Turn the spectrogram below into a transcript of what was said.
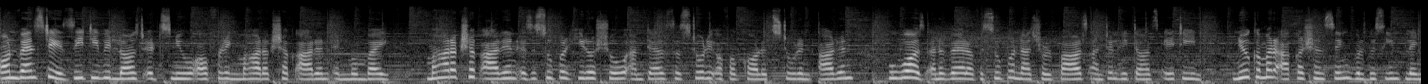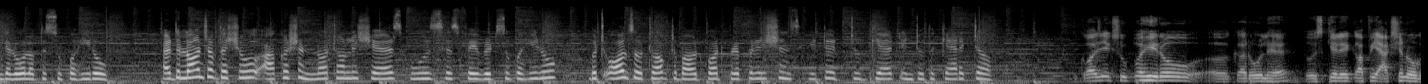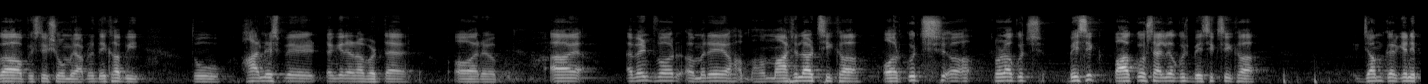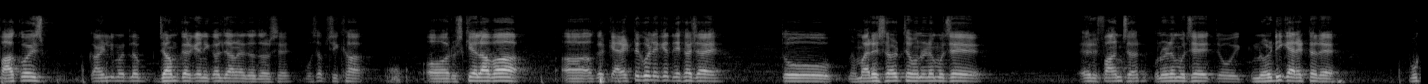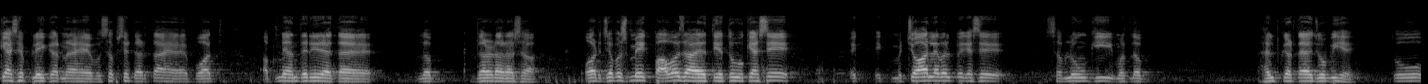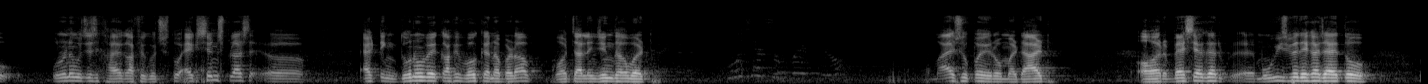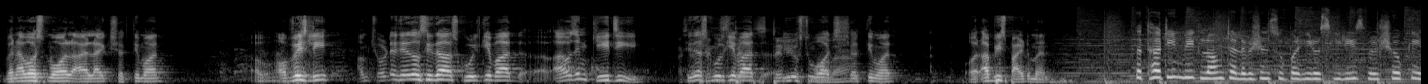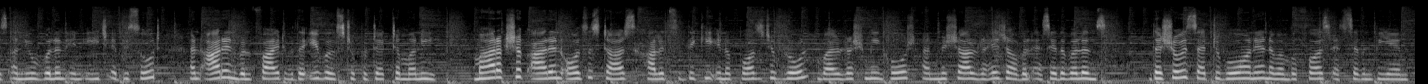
On Wednesday, ZTV launched its new offering Maharakshak Aryan in Mumbai. Maharakshak Aryan is a superhero show and tells the story of a college student Aryan who was unaware of his supernatural powers until he turns 18. Newcomer Akarshan Singh will be seen playing the role of the superhero. At the launch of the show, Akarshan not only shares who is his favorite superhero but also talked about what preparations he did to get into the character. Because एक super hero का role है तो इसके लिए काफ़ी action होगा obviously show में आपने देखा भी। तो हार्नेस पे टंगे रहना पड़ता है, और इवेंट फॉर मैंने हम मार्शल आर्ट सीखा, और कुछ थोड़ा कुछ बेसिक पाको स्टाइल का कुछ बेसिक सीखा। जंप करके नहीं पाको इस काइंडली मतलब जंप करके निकल जाना इधर उधर से, वो सब सीखा। और उसके अलावा अगर कैरेक्टर को लेकर देखा जाए तो हमारे सर थे, उन्होंने मुझे इरफान सर उन्होंने मुझे जो एक नर्डी कैरेक्टर है वो कैसे प्ले करना है वो सबसे डरता है बहुत अपने अंदर ही रहता है मतलब डर डरा सा। और जब उसमें एक पावर्स आ जाती है तो वो कैसे एक एक मेच्योर लेवल पे कैसे सब लोगों की मतलब हेल्प करता है जो भी है। तो उन्होंने मुझे सिखाया काफ़ी कुछ। तो एक्शन प्लस एक्टिंग दोनों में काफ़ी वर्क करना पड़ा बहुत चैलेंजिंग था but my super hero my dad और वैसे अगर मूवीज़ में देखा जाए तो when I was small I like Shaktimaan obviously हम छोटे थे तो सीधा स्कूल के बाद आई वॉज़ इन के जी सीधा स्कूल के बाद यूज़ टू वॉच शक्तिमान और अभी Spiderman The 13 week long television superhero series will showcase a new villain in each episode, and Aryan will fight with the evils to protect her money. Maharakshak Aryan also stars Khalid Siddiqui in a positive role, while Rashmi Ghosh and Mishal Raheja will essay the villains. The show is set to go on air November 1st at 7 pm.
